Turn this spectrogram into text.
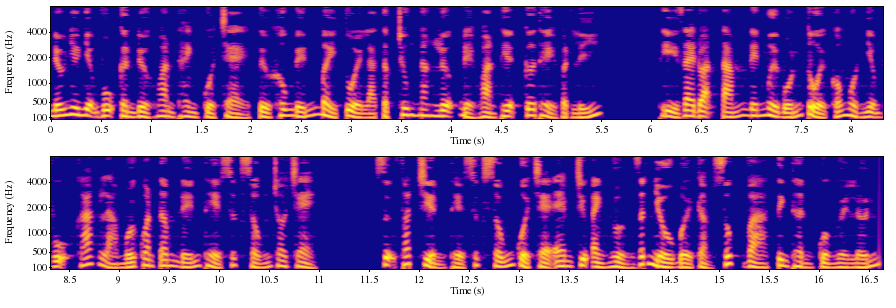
Nếu như nhiệm vụ cần được hoàn thành của trẻ từ 0 đến 7 tuổi là tập trung năng lượng để hoàn thiện cơ thể vật lý, thì giai đoạn 8 đến 14 tuổi có một nhiệm vụ khác là mối quan tâm đến thể sức sống cho trẻ. Sự phát triển thể sức sống của trẻ em chịu ảnh hưởng rất nhiều bởi cảm xúc và tinh thần của người lớn.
